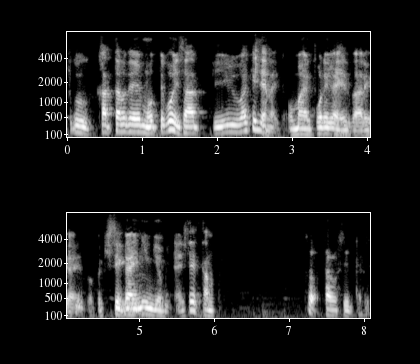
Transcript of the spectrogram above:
服買ったので持ってこいさっていうわけじゃないと。お前、これがええぞ、あれがええぞと、着せ替え人形みたいにして楽そう、楽しんでる。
